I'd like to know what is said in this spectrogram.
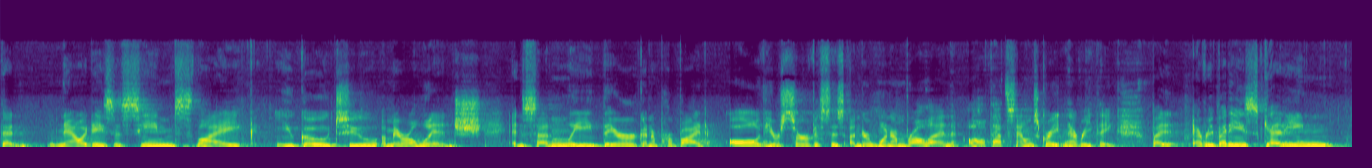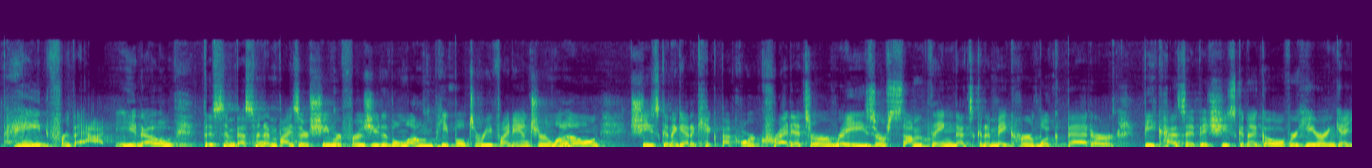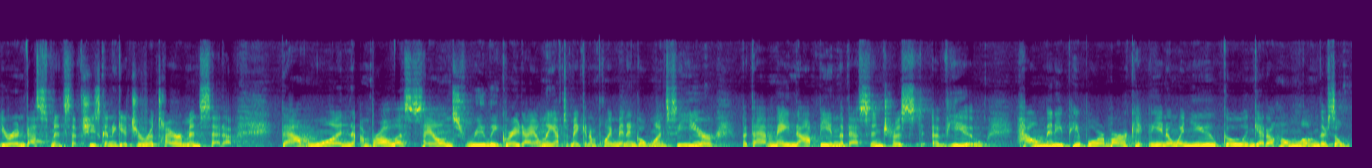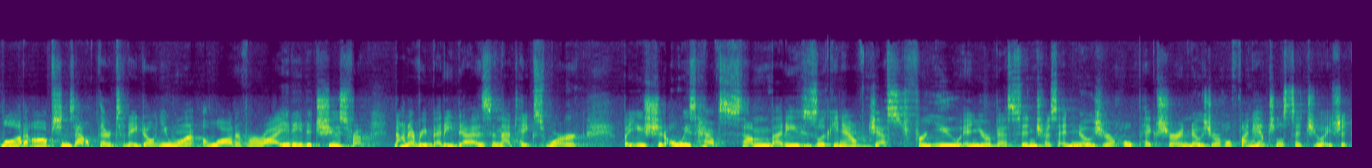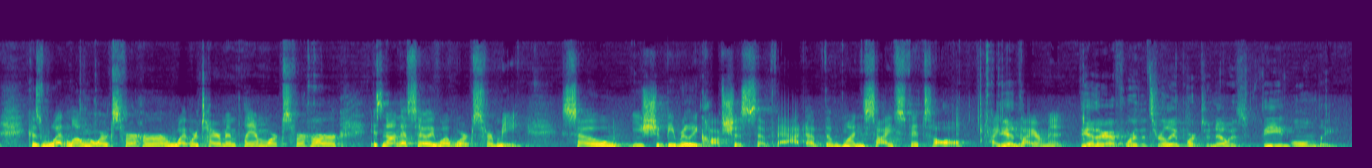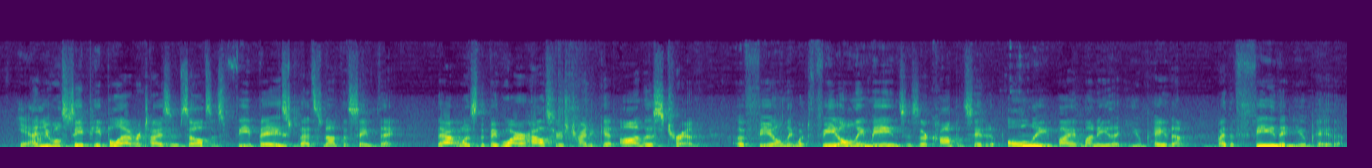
that nowadays it seems like you go to a Merrill Lynch and suddenly they're going to provide all of your services under one umbrella. And oh, that sounds great and everything. But everybody's getting paid for that. You know, this investment advisor, she refers you to the loan people to refinance your loan. She's going to get a kickback or credits or a raise or something that's going to make her look better because of it. She's going to go over here and get your investment stuff. She's going to get your retirement set up. That one umbrella sounds really great. I only have to make an appointment and go once a year, but that may not be in the best interest of you. How many people are market, you know, when you go and get a home loan, there's a lot of options out there today. Don't you want a lot of variety to choose from? Not everybody does, and that takes work, but you should always have somebody who's looking out just for you and your best interest and knows your whole picture and knows your whole financial situation. Because what loan works for her or what retirement plan works for her is not necessarily what works for me. So you should be really cautious of that, of the one size fits all type The other- environment. The other F word that's really important to know is fee only. Yeah. And you will see people advertise themselves as fee-based. That's not the same thing. That was the big wirehousers trying to get on this trend of fee only. What fee only means is they're compensated only by money that you pay them, by the fee that you pay them.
